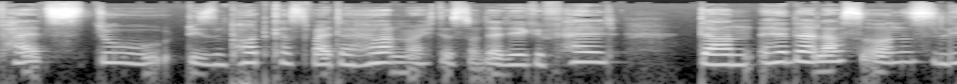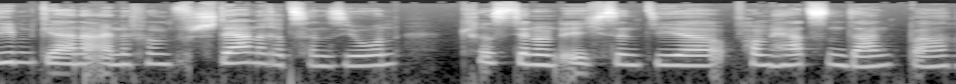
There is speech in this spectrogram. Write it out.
Falls du diesen Podcast weiter hören möchtest und er dir gefällt, dann hinterlasse uns liebend gerne eine 5-Sterne-Rezension. Christian und ich sind dir vom Herzen dankbar.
